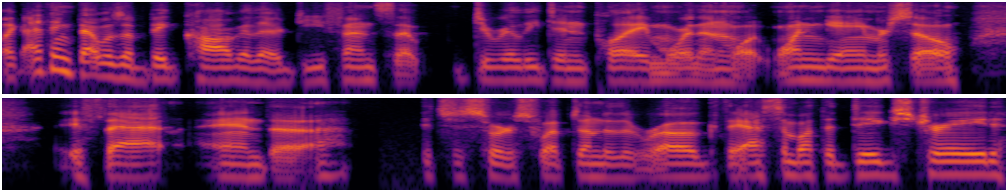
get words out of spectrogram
Like I think that was a big cog of their defense that really didn't play more than what one game or so, if that. And uh, it's just sort of swept under the rug. They asked him about the Diggs trade,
